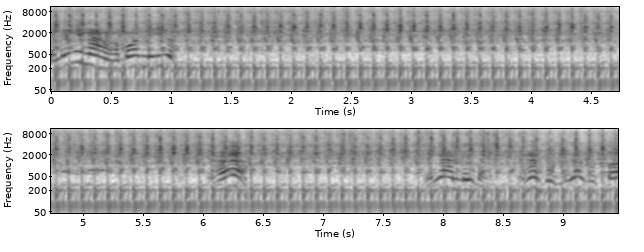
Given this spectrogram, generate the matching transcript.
ผมไม่มีน้ำกับมอนดีอยู่เออเดี๋ยวงานดึงไปเดี๋ยวงานสุดเดี๋ยวงานสุดต่อ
